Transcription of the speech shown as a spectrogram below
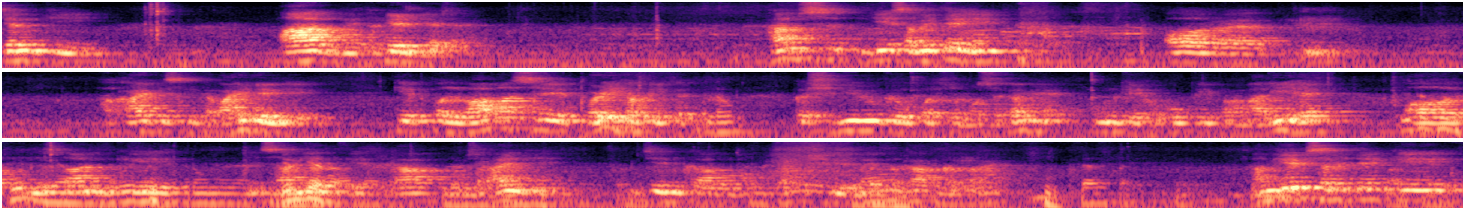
جنگ کی آگ میں دھکیل دیا جائے۔ ہم یہ سمجھتے ہیں اور حقائق اس کی گواہی دیں گے کہ پلوامہ سے بڑی حقیقت کشمیر کے اوپر ظلم و ستم ہے، ان کے حقوق کی پامالی ہے اور ہندوستان کی انسانیت کے خلاف وہ جرائم ہیں جن کا وہ کشمیر میں انتخاب کر رہا ہے۔ ہم یہ بھی سمجھتے ہیں کہ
